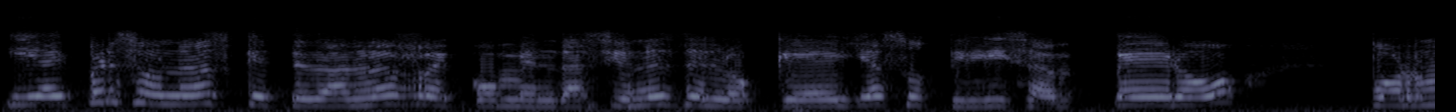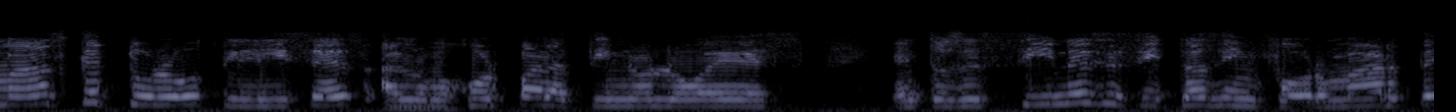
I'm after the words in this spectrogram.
y hay personas que te dan las recomendaciones de lo que ellas utilizan, pero por más que tú lo utilices, a lo mejor para ti no lo es. Entonces sí necesitas informarte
